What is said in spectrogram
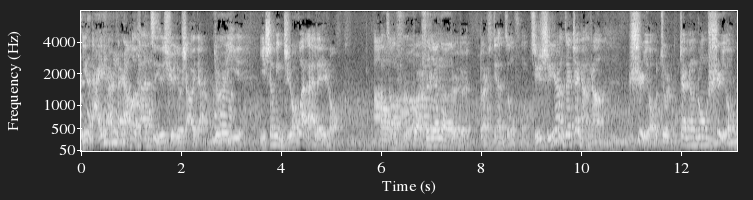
你打一点儿，他然后他自己的血就少一点儿，就是以以生命值换来的这种啊哦增幅，短时间的对对短时间的增幅，其实实际上在战场上是有，就是战争中是有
